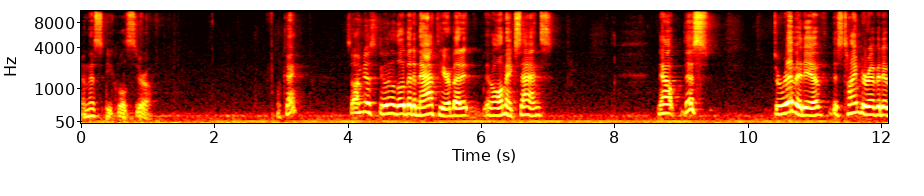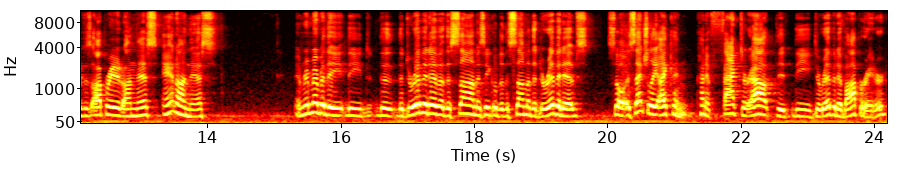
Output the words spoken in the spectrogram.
And this equals 0. Okay? So I'm just doing a little bit of math here, but it, it all makes sense. Now, this derivative, this time derivative is operated on this and on this. And remember, the, the, the, the, derivative of the sum is equal to the sum of the derivatives. So essentially, I can kind of factor out the, the derivative operator.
